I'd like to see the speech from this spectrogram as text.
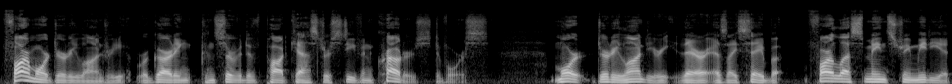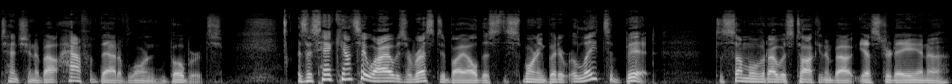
far more dirty laundry regarding conservative podcaster Stephen Crowder's divorce. More dirty laundry there, as I say, but far less mainstream media attention, about half of that of Lauren Boebert's. As I say, I can't say why I was arrested by all this this morning, but it relates a bit to some of what I was talking about yesterday and a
